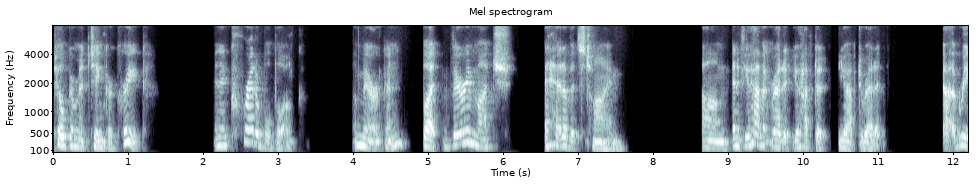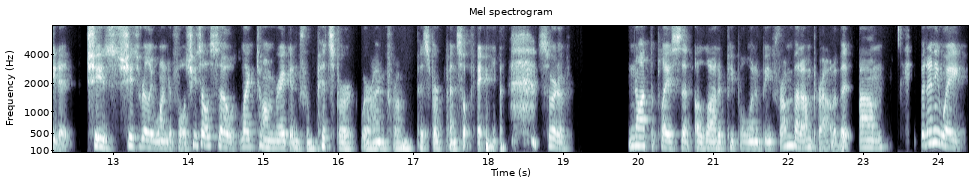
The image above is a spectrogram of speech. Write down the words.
Pilgrim at Tinker Creek, an incredible book, American, but very much ahead of its time. Um, and if you haven't read it, you have to you have to read it, uh, read it. She's she's really wonderful. She's also like Tom Regan from Pittsburgh, where I'm from, Pittsburgh, Pennsylvania, sort of not the place that a lot of people want to be from, but I'm proud of it. Um, but anyway,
